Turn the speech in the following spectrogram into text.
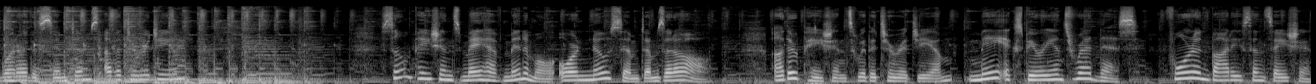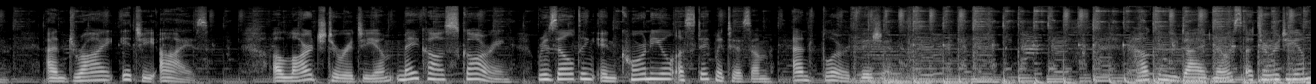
What are the symptoms of a pterygium? Some patients may have minimal or no symptoms at all. Other patients with a pterygium may experience redness, foreign body sensation, and dry, itchy eyes. A large pterygium may cause scarring, resulting in corneal astigmatism and blurred vision. How can you diagnose a pterygium?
